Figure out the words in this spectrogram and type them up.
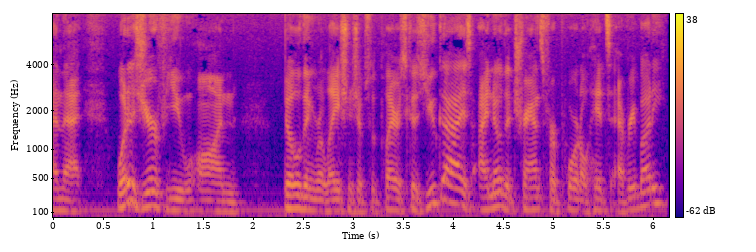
And that, what is your view on building relationships with players? Because you guys, I know the transfer portal hits everybody,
